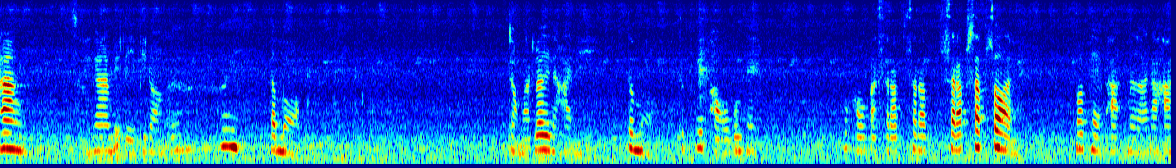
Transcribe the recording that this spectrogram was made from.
ทางสวยงามอีหลีพี่น้องเอ้ยตะหมอกจังหวัดเลยนะคะนี่ตะหมอกตะภูเขาพวกนี้พวกเขาก็สลับสลับสลับซับซ้อนมาแผ่ภาคเหนือนะคะ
